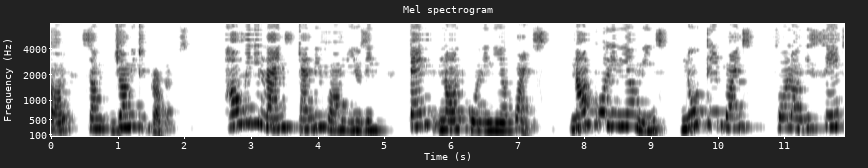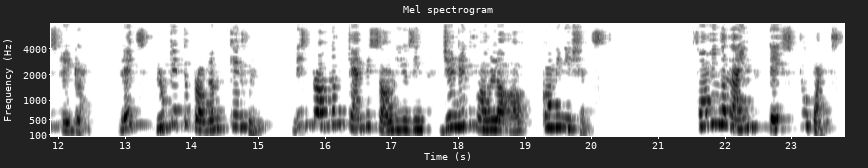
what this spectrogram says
solve some geometry problems. How many lines can be formed using 10 non-collinear points? Non-collinear means no three points fall on the same straight line. Let's look at the problem carefully. This problem can be solved using generic formula of combinations. Forming a line takes two points.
